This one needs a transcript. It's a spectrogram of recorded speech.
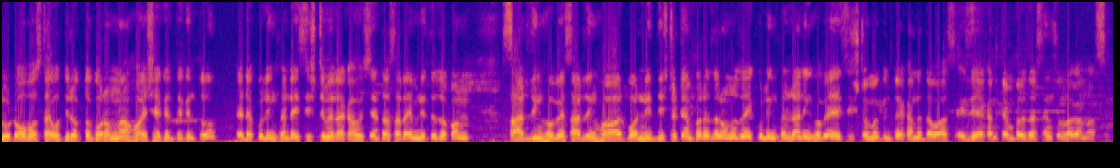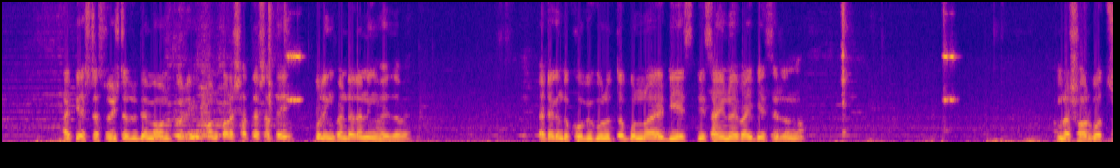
লোড অবস্থায় অতিরিক্ত গরম না হয়, সেক্ষেত্রে কিন্তু এটা কুলিং ফ্যানটা এই সিস্টেমে রাখা হয়েছে। তাছাড়া এমনিতে যখন চার্জিং হবে চার্জিং হওয়ার পর নির্দিষ্ট টেম্পারেচার অনুযায়ী কুলিং ফ্যান রানিং হবে, এই সিস্টেমে কিন্তু এখানে দেওয়া আছে। এই যে এখানে টেম্পারেচার সেন্সর লাগানো আছে। আইপিএসটা সুইচটা যদি আমি অন করি অন করার সাথে সাথেই কুলিং ফ্যানটা রানিং হয়ে যাবে। এটা কিন্তু খুবই গুরুত্বপূর্ণ ডিএসপি সাইন ওয়েভ আইপিএস এর জন্য। আমরা সর্বোচ্চ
